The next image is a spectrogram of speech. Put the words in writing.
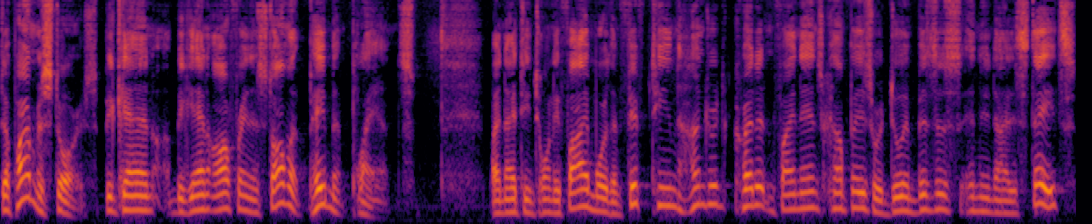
Department stores began began offering installment payment plans. By 1925, more than 1,500 credit and finance companies were doing business in the United States.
